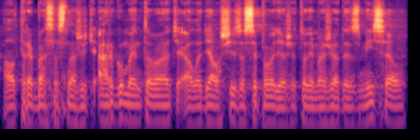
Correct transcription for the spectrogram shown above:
ale treba sa snažiť argumentovať, ale ďalší zase povedia, že to nemá žiaden zmysel.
